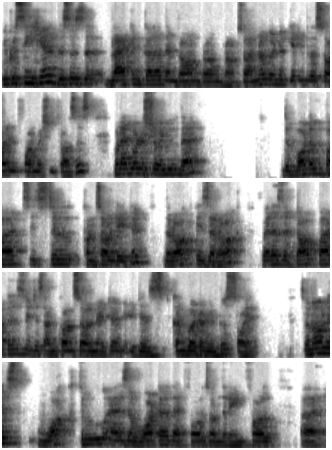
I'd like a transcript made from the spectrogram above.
you could see here, this is black in color, then brown, brown, brown. So I'm not going to get into the soil formation process, but I'm going to show you that the bottom part is still consolidated. The rock is a rock, whereas the top part is, it is unconsolidated. It is converted into soil. So now let's walk through as a water that falls on the rainfall uh,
